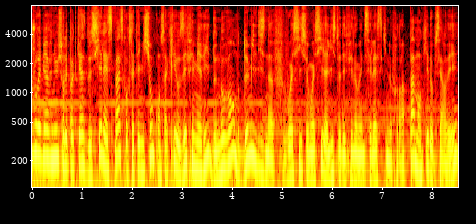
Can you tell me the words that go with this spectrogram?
Bonjour et bienvenue sur les podcasts de Ciel et Espace pour cette émission consacrée aux éphémérides de novembre 2019. Voici ce mois-ci la liste des phénomènes célestes qu'il ne faudra pas manquer d'observer.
